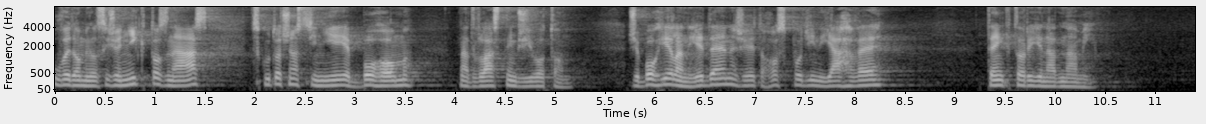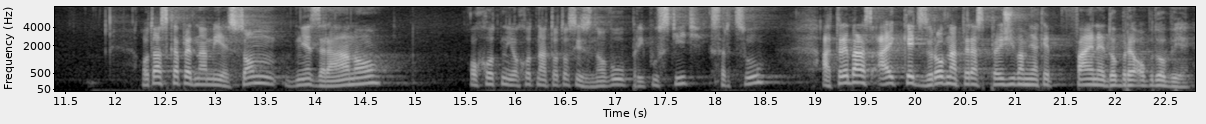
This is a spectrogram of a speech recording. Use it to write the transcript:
Uvedomil si, že nikto z nás v skutočnosti nie je Bohom nad vlastným životom. Že Boh je len jeden, že je to hospodin Jahve, ten, ktorý je nad nami. Otázka pred nami je, som dnes ráno ochotný, ochotná toto si znovu pripustiť k srdcu? A treba aj keď zrovna teraz prežívam nejaké fajné, dobré obdobie.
